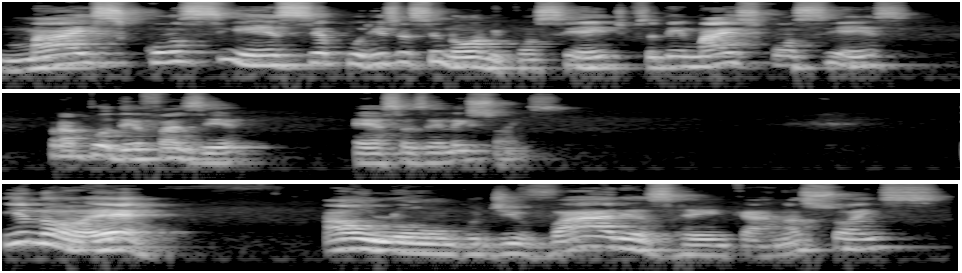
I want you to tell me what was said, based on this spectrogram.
mais consciência, por isso esse nome, consciente, você tem mais consciência para poder fazer essas eleições. E Noé, ao longo de várias reencarnações,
